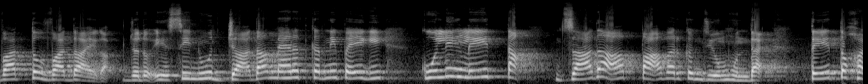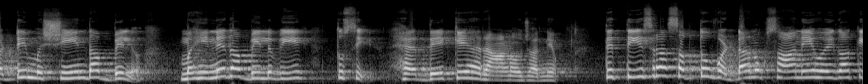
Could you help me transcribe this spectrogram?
ਵੱਧ ਤੋਂ ਵੱਧ ਆਏਗਾ। ਜਦੋਂ ਏਸੀ ਨੂੰ ਜ਼ਿਆਦਾ ਮਿਹਨਤ ਕਰਨੀ ਪਏਗੀ ਕੂਲਿੰਗ ਲਈ ਤਾਂ ਜ਼ਿਆਦਾ ਪਾਵਰ ਕੰਜ਼ਿਊਮ ਹੁੰਦਾ ਹੈ ਤੇ ਤੁਹਾਡੀ ਮਸ਼ੀਨ ਦਾ ਬਿੱਲ ਮਹੀਨੇ ਦਾ ਬਿੱਲ ਵੀ ਤੁਸੀਂ ਹੈਰ ਦੇਖ ਕੇ ਹੈਰਾਨ ਹੋ ਜਾਂਦੇ ਹੋ। ਤੇ ਤੀਸਰਾ ਸਭ ਤੋਂ ਵੱਡਾ ਨੁਕਸਾਨ ਇਹ ਹੋਏਗਾ ਕਿ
